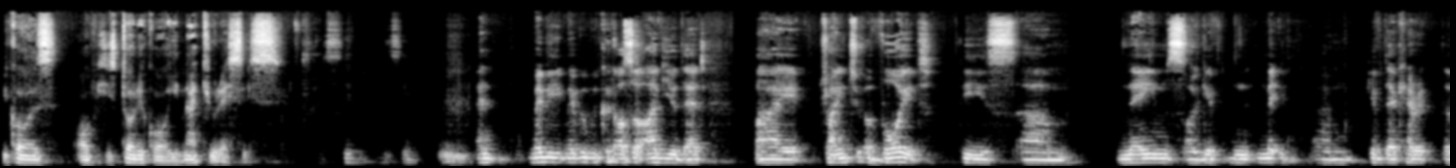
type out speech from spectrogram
because of historical inaccuracies. I see. I see. And maybe maybe we could also argue that by trying to avoid these um, names or give um, give their character the,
